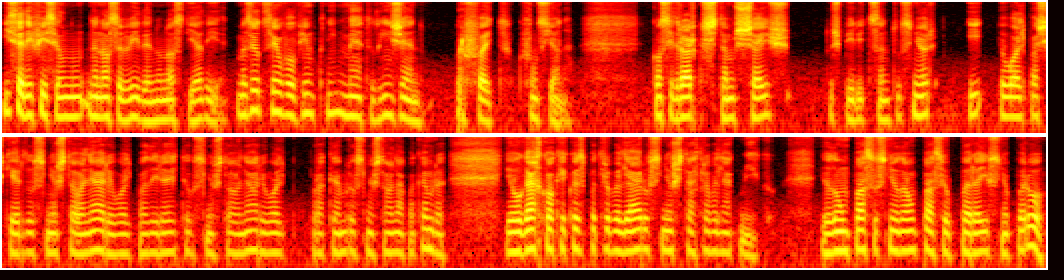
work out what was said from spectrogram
Isso é difícil na nossa vida, no nosso dia a dia, mas eu desenvolvi um pequenino método ingênuo, perfeito, que funciona. Considerar que estamos cheios do Espírito Santo do Senhor e eu olho para a esquerda, o Senhor está a olhar, eu olho para a direita, o Senhor está a olhar, eu olho para a câmara, o Senhor está a olhar para a câmara. Eu agarro qualquer coisa para trabalhar, o Senhor está a trabalhar comigo. Eu dou um passo, o Senhor dá um passo, eu parei, o Senhor parou.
